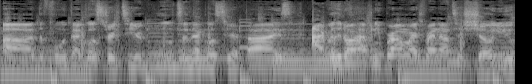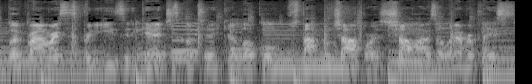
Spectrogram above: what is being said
uh, the food that goes straight to your glutes or that goes to your thighs. I really don't have any brown rice right now to show you, but brown rice is pretty easy to get. Just go to your local Stop and Shop or Shaw's or whatever place.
